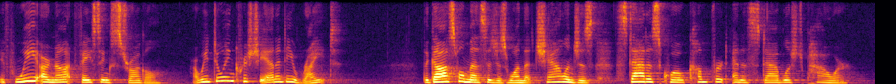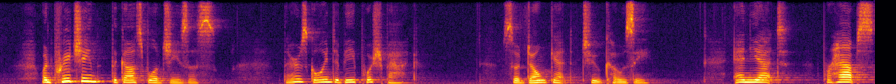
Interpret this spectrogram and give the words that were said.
if we are not facing struggle Are we doing Christianity right? The gospel message is one that challenges status quo comfort and established power. When preaching the gospel of Jesus, there's going to be pushback. So don't get too cozy. And yet, perhaps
